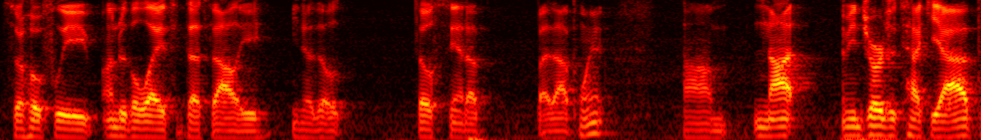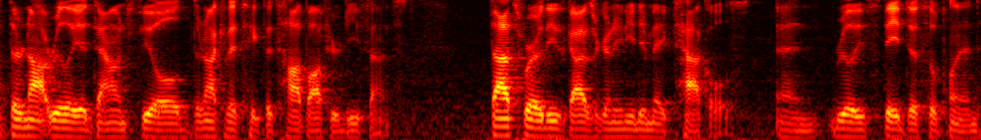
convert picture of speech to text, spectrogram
So hopefully, under the lights at Death Valley, you know they'll they'll stand up by that point. Um, not, I mean Georgia Tech, yeah, but they're not really a downfield. They're not going to take the top off your defense. That's where these guys are going to need to make tackles and really stay disciplined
